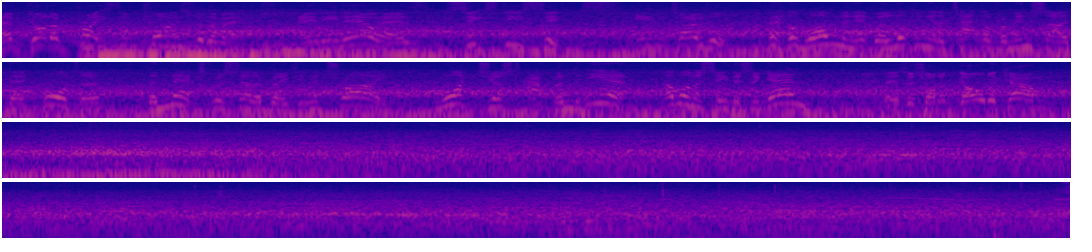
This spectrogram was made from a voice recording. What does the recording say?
have got a brace of tries for the match. And he now has 66 in total. Well, one minute we're looking at a tackle from inside their quarter, the next we're celebrating a try. What just happened here? I want to see this again. And there's a shot at goal to come.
